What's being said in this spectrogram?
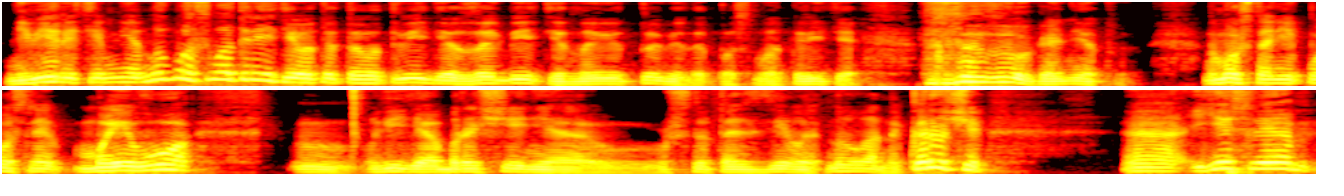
Не верите мне? Ну, посмотрите вот это вот видео, забейте на ютубе, да посмотрите. Звука нету. Ну, может, они после моего видеообращения что-то сделают. Ну, ладно. Короче, э, если,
